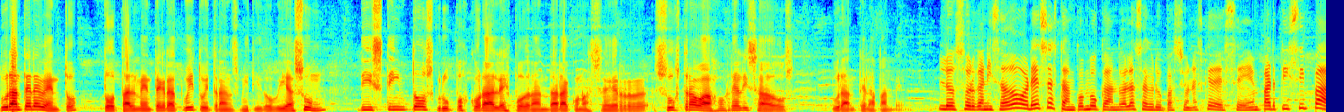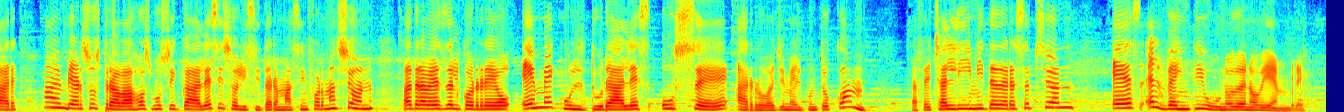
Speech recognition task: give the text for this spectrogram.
Durante el evento, totalmente gratuito y transmitido vía Zoom, distintos grupos corales podrán dar a conocer sus trabajos realizados durante la pandemia. Los organizadores están convocando a las agrupaciones que deseen participar a enviar sus trabajos musicales y solicitar más información a través del correo mculturalesuc.gmail.com. La fecha límite de recepción es el 21 de noviembre.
